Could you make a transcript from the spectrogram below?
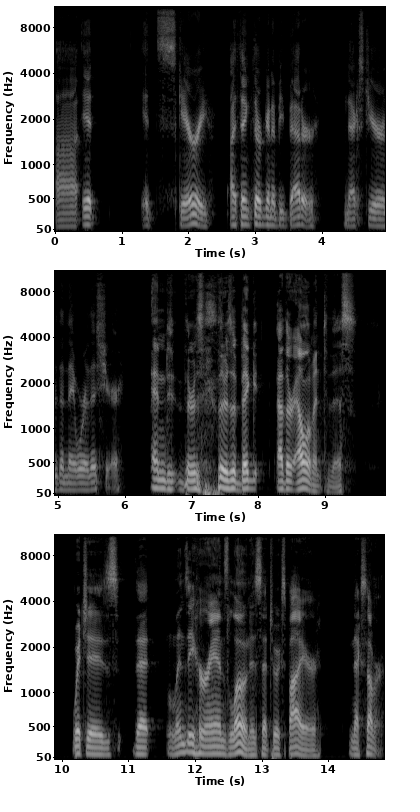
Uh, it it's scary. I think they're going to be better next year than they were this year. And there's there's a big other element to this, which is that Lindsey Horan's loan is set to expire next summer.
